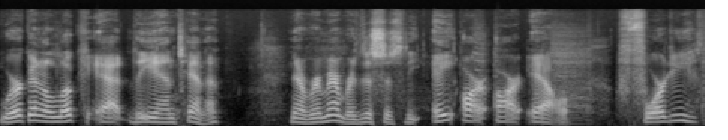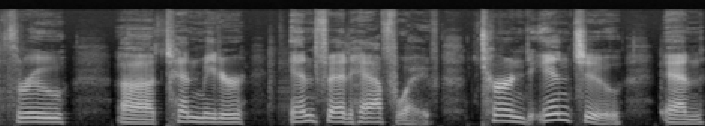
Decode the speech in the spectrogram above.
We're going to look at the antenna. Now remember, this is the ARRL 40 through uh, 10 meter end-fed half wave turned into an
